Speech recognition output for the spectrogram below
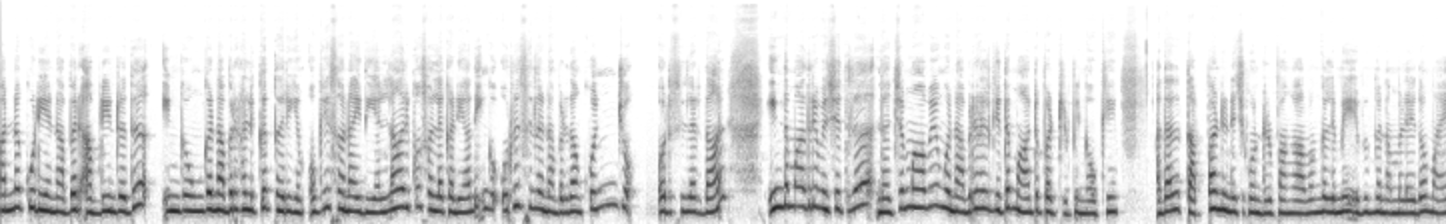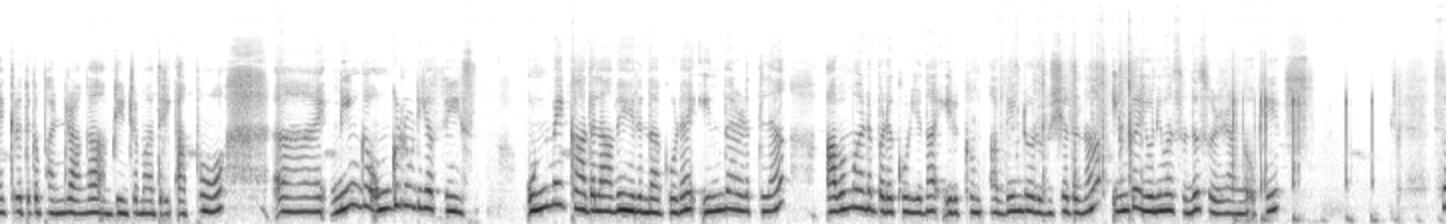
பண்ணக்கூடிய நபர் அப்படின்றது இங்கே உங்கள் நபர்களுக்கு தெரியும். ஓகே ஸோ நான் இது எல்லாருக்கும் சொல்ல கிடையாது. இங்கே ஒரு சில நபர் தான். கொஞ்சம் ஒரு சிலர் தான் இந்த மாதிரி விஷயத்தில் நிஜமாகவே உங்கள் நபர்கள்கிட்ட மாட்டுப்பட்டிருப்பீங்க ஓகே. அதாவது தப்பாக நினச்சி கொண்டிருப்பாங்க. அவங்களுமே இவங்க நம்மளை ஏதோ மயக்கிறதுக்கு பண்ணுறாங்க அப்படின்ற மாதிரி. அப்போது நீங்கள் உங்களுடைய ஃபேஸ் உண்மை காதலாகவே இருந்தால் கூட இந்த இடத்துல அவமானப்படக்கூடியதாக இருக்கும் அப்படின்ற ஒரு விஷயத்த தான் இங்கே யூனிவர்ஸ் வந்து சொல்கிறாங்க ஓகே. ஸோ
